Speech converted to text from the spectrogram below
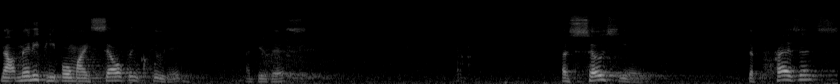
Now, many people, myself included, I do this, associate the presence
